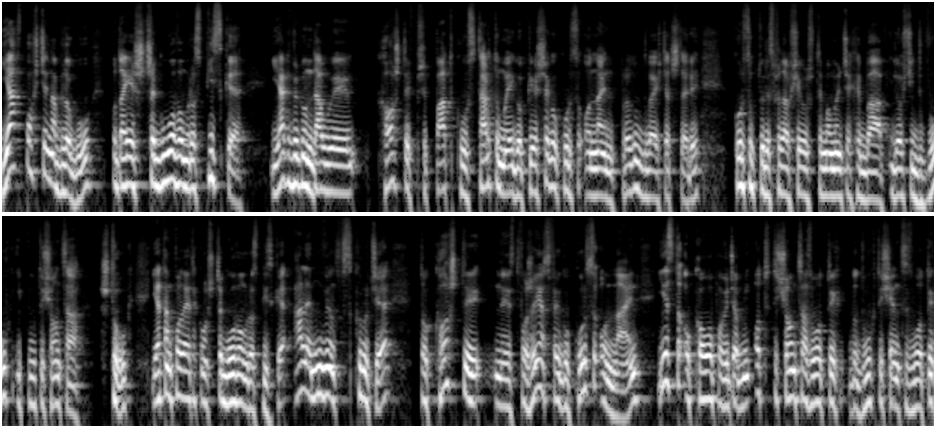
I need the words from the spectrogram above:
Ja w poście na blogu podaję szczegółową rozpiskę jak wyglądały koszty w przypadku startu mojego pierwszego kursu online Produkt 24, kursu, który sprzedał się już w tym momencie chyba w ilości 2,5 tysiąca sztuk. Ja tam podaję taką szczegółową rozpiskę, ale mówiąc w skrócie, to koszty y, stworzenia swojego kursu online jest to około, powiedziałbym, od 1000 zł do 2000 zł.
